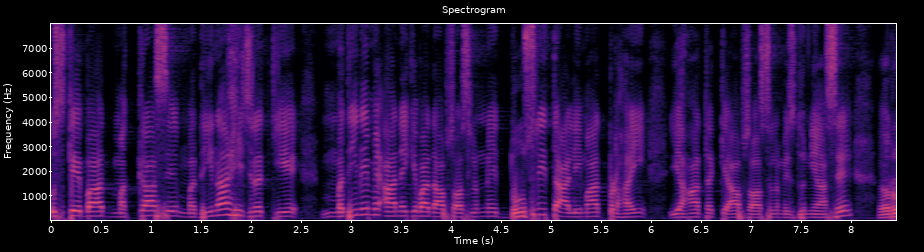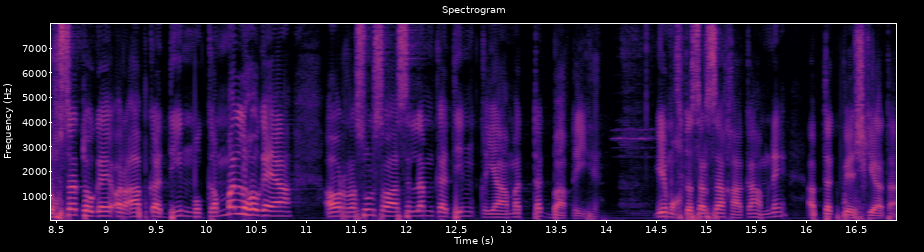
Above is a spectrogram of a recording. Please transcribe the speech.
اس کے بعد مکہ سے مدینہ ہجرت کیے۔ مدینہ میں آنے کے بعد آپ صلی اللہ علیہ وسلم نے دوسری تعلیمات پڑھائی۔ یہاں تک کہ آپ صلی اللہ علیہ وسلم اس دنیا سے رخصت ہو گئے اور آپ کا دین مکمل ہو گیا اور رسول صلی اللہ علیہ وسلم کا دن قیامت تک باقی ہے۔ یہ مختصر سا خاکہ ہم نے اب تک پیش کیا تھا۔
